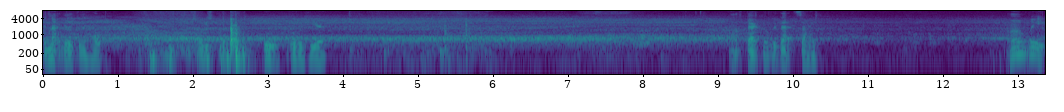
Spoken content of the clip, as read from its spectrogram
it's not really gonna help. So we just put it back, ooh, over here. Uh, back over that side. Oh, wait.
